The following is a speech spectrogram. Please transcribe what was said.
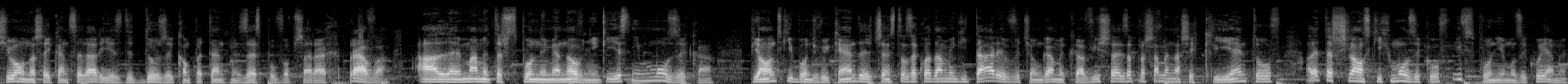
Siłą naszej kancelarii jest duży, kompetentny zespół w obszarach prawa, ale mamy też wspólny mianownik i jest nim muzyka. Piątki bądź weekendy często zakładamy gitary, wyciągamy klawisze, zapraszamy naszych klientów, ale też śląskich muzyków i wspólnie muzykujemy.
